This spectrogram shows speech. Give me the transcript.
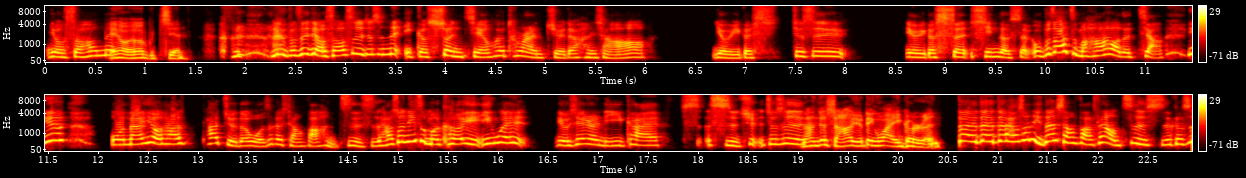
有时候那没有都不见，不是有时候是就是那一个瞬间会突然觉得很想要有一个就是有一个生新的生，我不知道怎么好好的讲，因为我男友他他觉得我这个想法很自私，他说你怎么可以因为有些人离开死死去就是，然后你就想要有另外一个人，对对对，他说你的想法非常自私，可是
